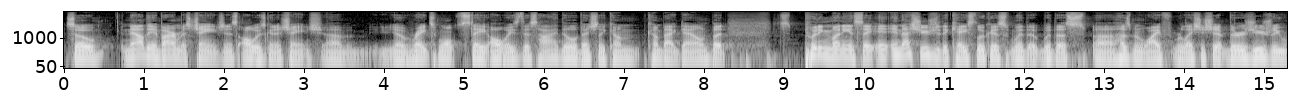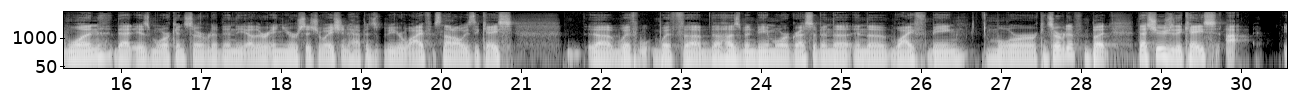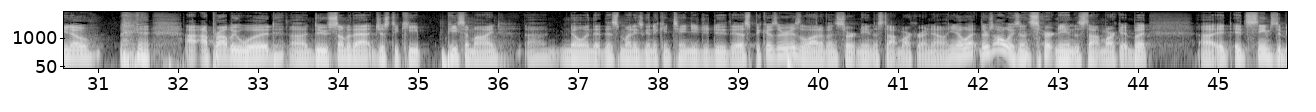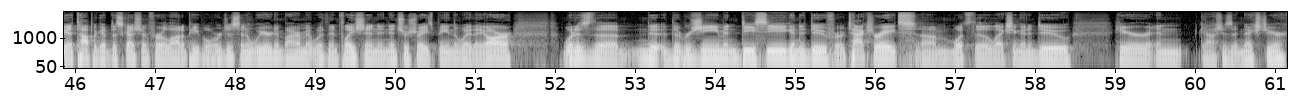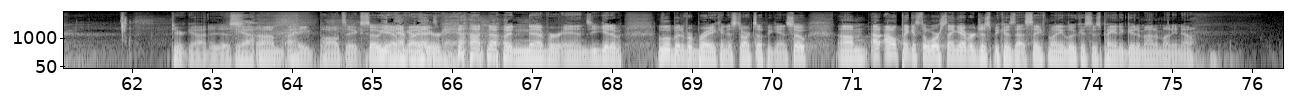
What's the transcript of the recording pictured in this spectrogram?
So now the environment's changed and it's always going to change. Um, you know, rates won't stay always this high; they'll eventually come come back down. But putting money in say, and, that's usually the case, Lucas, with a, with a uh, husband wife relationship. There is usually one that is more conservative than the other. In your situation, it happens to be your wife. It's not always the case. Uh, with with uh, the husband being more aggressive and the and the wife being more conservative, but that's usually the case. I, you know, I, I, probably would uh, do some of that just to keep peace of mind, uh, knowing that this money is going to continue to do this because there is a lot of uncertainty in the stock market right now. You know what? There's always uncertainty in the stock market, but uh, it, it seems to be a topic of discussion for a lot of people. We're just in a weird environment with inflation and interest rates being the way they are. What is the the, regime in DC going to do for tax rates? Um, what's the election going to do here in gosh, is it next year? Dear God, it is. Yeah. Um, I hate politics. So yeah, we got hear. I know it never ends. You get a, a, little bit of a break and it starts up again. So um, I, I, don't think it's the worst thing ever, just because that safe money, Lucas is paying a good amount of money now.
